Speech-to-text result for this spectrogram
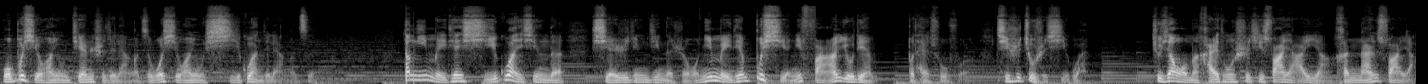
我不喜欢用“坚持”这两个字，我喜欢用“习惯”这两个字。当你每天习惯性的写日精进的时候，你每天不写，你反而有点。不太舒服了，其实就是习惯，就像我们孩童时期刷牙一样，很难刷牙。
